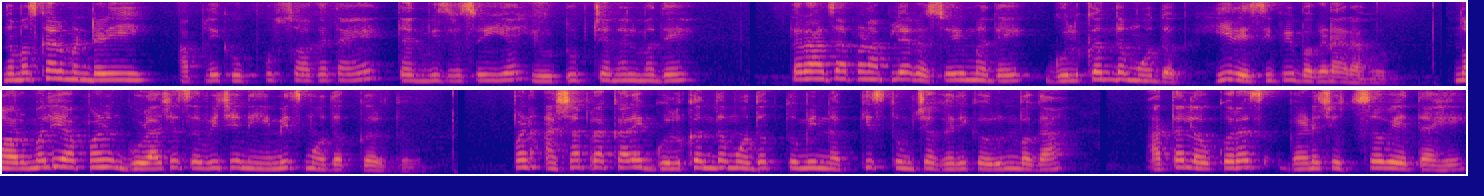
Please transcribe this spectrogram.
नमस्कार मंडळी आपले खूप खूप स्वागत आहे तन्वीज रसोई या यूट्यूब चॅनलमध्ये. तर आज आपण आपल्या रसोईमध्ये गुलकंद मोदक ही रेसिपी बघणार आहोत. नॉर्मली आपण गुळाच्या चवीचे नेहमीच मोदक करतो. पण अशा प्रकारे गुलकंद मोदक तुम्ही नक्कीच तुमच्या घरी करून बघा. आता लवकरच गणेश उत्सव येत आहे.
